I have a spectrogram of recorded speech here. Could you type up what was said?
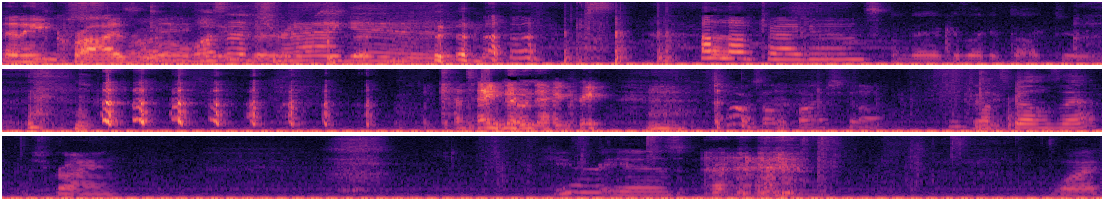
And he cries a little. it wasn't a dragon. I love dragons. I'm there because I can talk to him. God dang no, Nagri. Oh, it's on the fire spell. Okay. What spell is that? Scrying. Here is what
